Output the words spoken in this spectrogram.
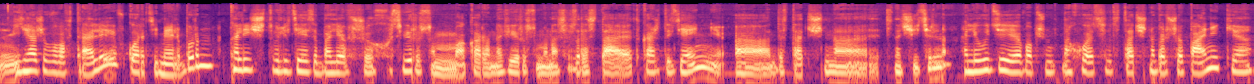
Я живу в Австралии, в городе Мельбурн. Количество людей, заболевших с вирусом, коронавирусом у нас возрастает каждый день э, достаточно значительно. Люди, в общем-то, находятся в достаточно большой панике.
